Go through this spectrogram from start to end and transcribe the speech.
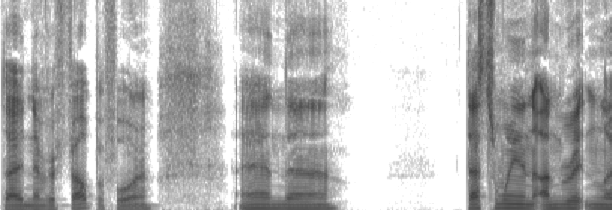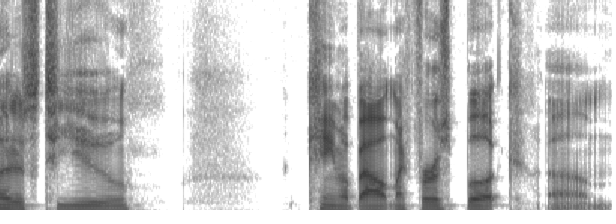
that I'd never felt before, and uh, that's when Unwritten Letters to You came about. My first book um,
